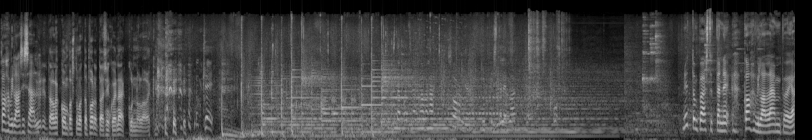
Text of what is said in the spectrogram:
kahvilaan sisälle. Yritetään olla kompostumatta portaisin, kun ei näe kunnolla oikein. Okei. Okay. Sormia kipistelemään. Nyt on päästy tänne kahvilan lämpöön ja,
